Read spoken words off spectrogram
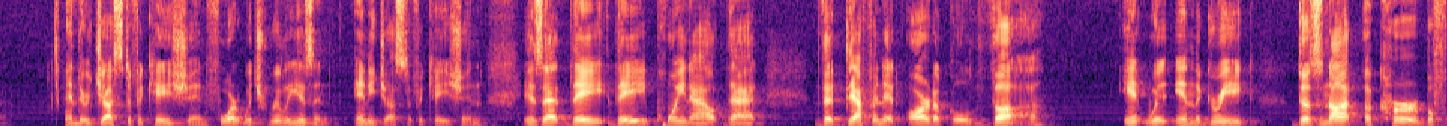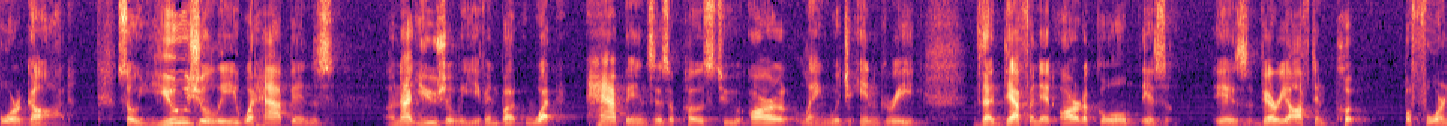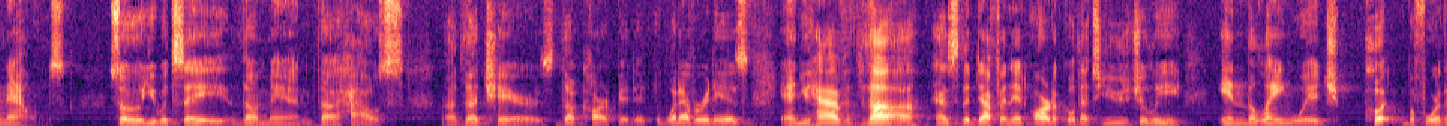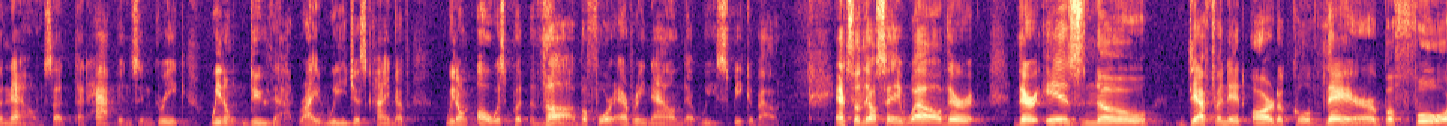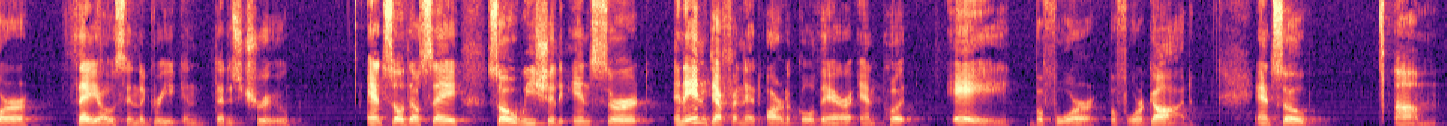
and their justification for it, which really isn't any justification, is that they, they point out that the definite article the in, in the Greek does not occur before God. So, usually, what happens, uh, not usually even, but what happens as opposed to our language in Greek, the definite article is, is very often put before nouns. So, you would say the man, the house, uh, the chairs, the carpet, it, whatever it is, and you have the as the definite article that's usually in the language put before the nouns. That, that happens in Greek. We don't do that, right? We just kind of, we don't always put the before every noun that we speak about. And so they'll say, well, there, there is no definite article there before theos in the Greek, and that is true. And so they'll say, so we should insert an indefinite article there and put a before, before God. And so um,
